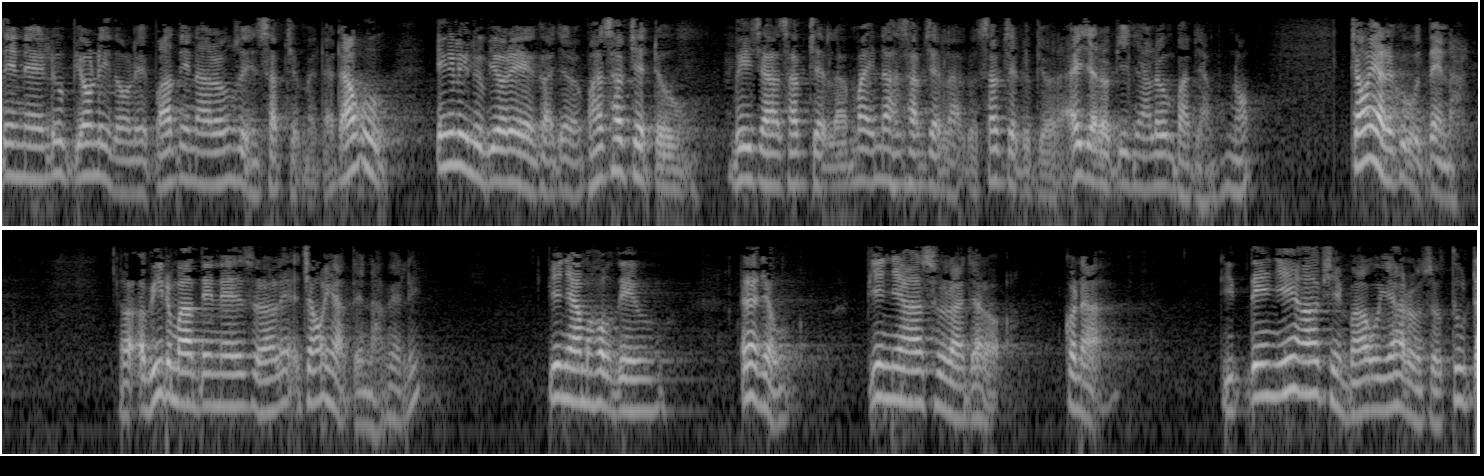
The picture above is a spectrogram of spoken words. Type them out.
သင်တယ်လို့ပြောနေတော့လေဘာသင်တာတော့ဆိုရင် subject matter ဒါမှမဟုတ်အင်္ဂလိပ်လိုပြောတဲ့အခါကျတော့ဘာ subject တုံး major subject လား minor subject လားလို့ subject လို့ပြောတာအဲ့ကြတော့ပညာလုံးမပြန်ဘူးเนาะ အကြောင်းအရာတစ်ခုကိုသင်တာအဘိဓမ္မာသင်တယ်ဆိုတာလေအကြောင်းအရာသင်တာပဲလေပညာမဟုတ်သေးဘူးအဲ့ဒါကြောင့်ပညာဆိုတာကြတော့ခုနဒီသင်ခြင်းအဖြစ်ဘာကိုရတော့ဆိုသုတ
